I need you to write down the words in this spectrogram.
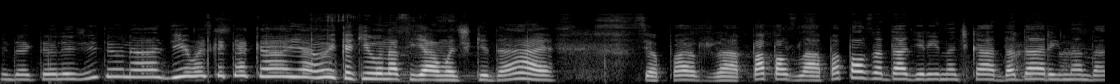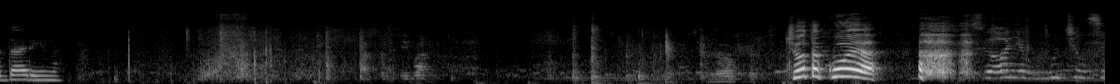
Итак, кто лежит у нас? Девочка такая. Ой, какие у нас ямочки, да. Все, ползла, поползла, поползла, да, Дериночка, да, Дарина, да, Дарина. Что такое? Соня выучился.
